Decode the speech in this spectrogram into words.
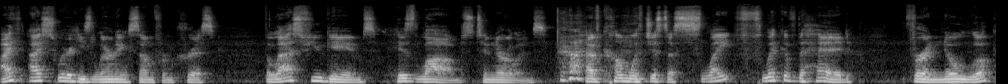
I, I swear he's learning some from Chris. The last few games, his lobs to Nerlens have come with just a slight flick of the head for a no look.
